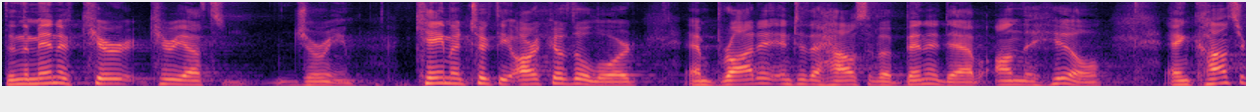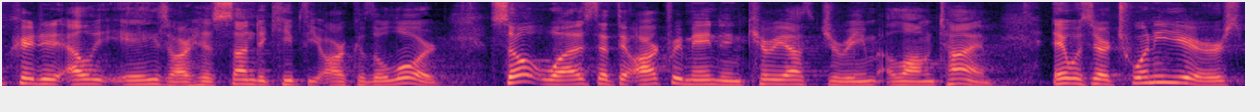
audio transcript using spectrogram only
Then the men of Kir- Kiriath Jearim came and took the ark of the Lord and brought it into the house of Abinadab on the hill and consecrated Eleazar his son to keep the ark of the Lord. So it was that the ark remained in Kiriath Jearim a long time. It was there 20 years,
